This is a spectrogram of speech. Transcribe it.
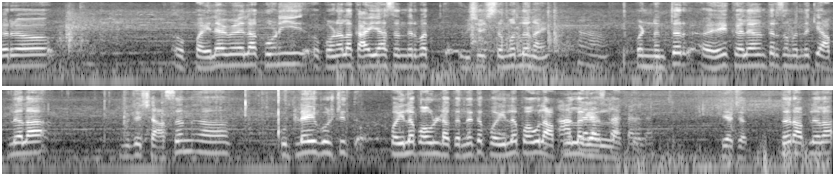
तर पहिल्या वेळेला कोणी कोणाला काय या संदर्भात विशेष समजलं नाही. पण नंतर हे कळल्यानंतर समजलं की आपल्याला म्हणजे शासन कुठल्याही गोष्टीत पहिलं पाऊल टाकत नाही तर पहिलं पाऊल आपल्याला घ्यायला लागतं. याच्यात. तर आपल्याला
